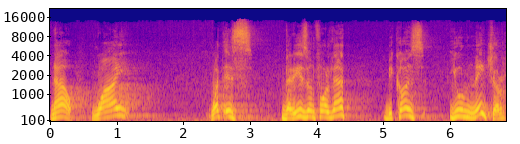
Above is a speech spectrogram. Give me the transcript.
Now, why? What is the reason for that? Because your nature,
